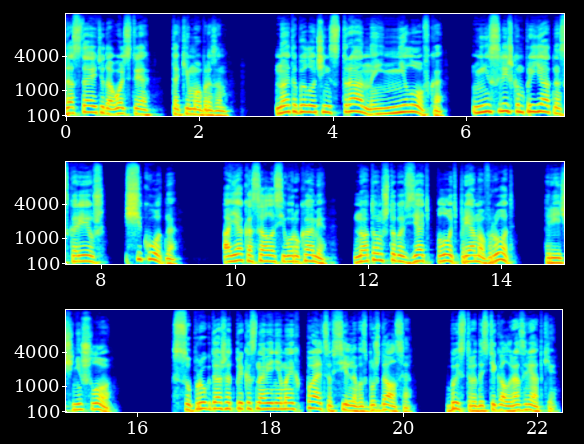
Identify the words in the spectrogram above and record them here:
доставить удовольствие таким образом. Но это было очень странно и неловко, не слишком приятно, скорее уж щекотно. А я касалась его руками, но о том, чтобы взять плоть прямо в рот, речи не шло. Супруг даже от прикосновения моих пальцев сильно возбуждался, быстро достигал разрядки.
